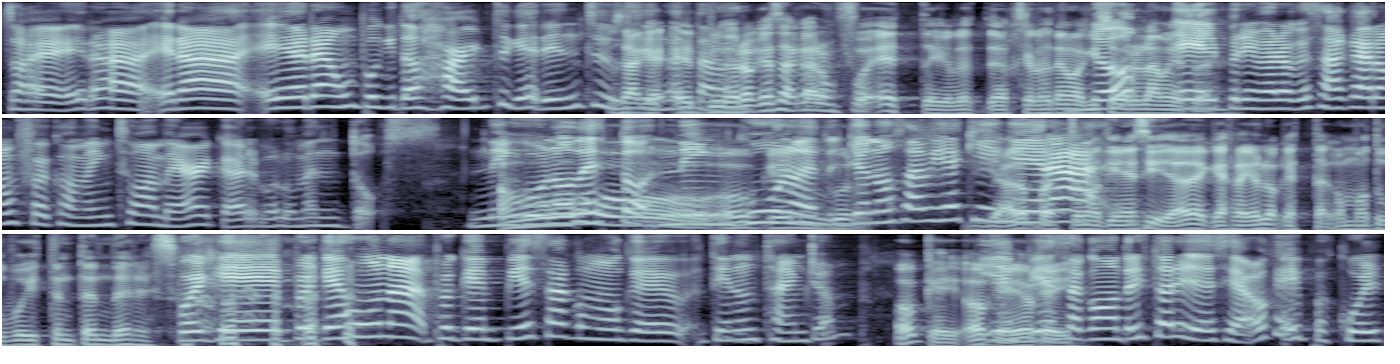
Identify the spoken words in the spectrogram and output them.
sea, era, era, era un poquito hard to get into. O sea, si que no el estaba- primero que sacaron fue este, que lo, que lo tengo aquí No, sobre la mesa. el primero que sacaron fue Coming to America, el volumen 2. Ninguno de estos, Oh, ninguno de estos. Yo no sabía quién Ya, era. Pues tú no tienes idea de qué rayos lo que está. ¿Cómo tú pudiste entender eso? Porque, porque es una, porque empieza como que tiene un time jump. ok, ok, y empieza con otra historia y yo decía, ok, pues cool.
